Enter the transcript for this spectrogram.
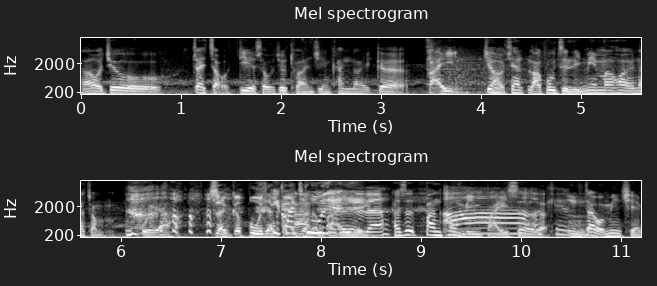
然后我就在找地的时候，我就突然间看到一个白影，就好像老夫子里面漫画的那种鬼啊，整个布这样一块盖着布这样子的它是半透明白色的，在我面前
